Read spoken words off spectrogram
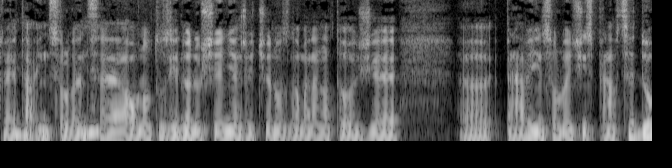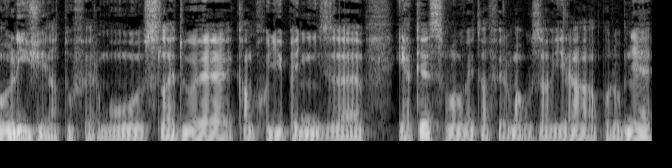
to je ta insolvence a ono to zjednodušeně řečeno znamená to, že právě insolvenční správce dohlíží na tu firmu, sleduje, kam chodí peníze, jaké smlouvy ta firma uzavírá a podobně.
